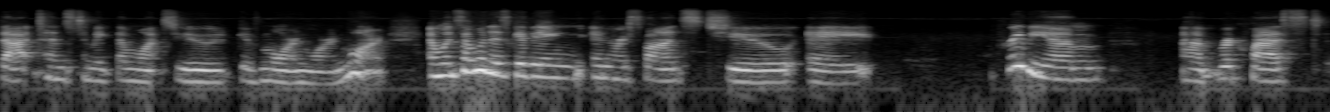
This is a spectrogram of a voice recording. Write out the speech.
that tends to make them want to give more and more and more. And when someone is giving in response to a premium um, request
